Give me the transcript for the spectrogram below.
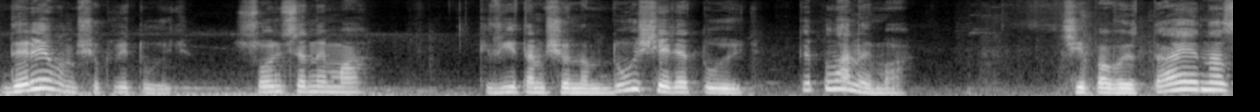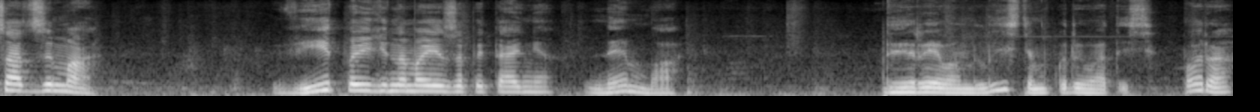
Деревам, що квітують, сонця нема, квітам, що нам душі рятують, тепла нема. Чи повертає назад зима? Відповіді на моє запитання нема. Деревам листям вкриватись пора.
